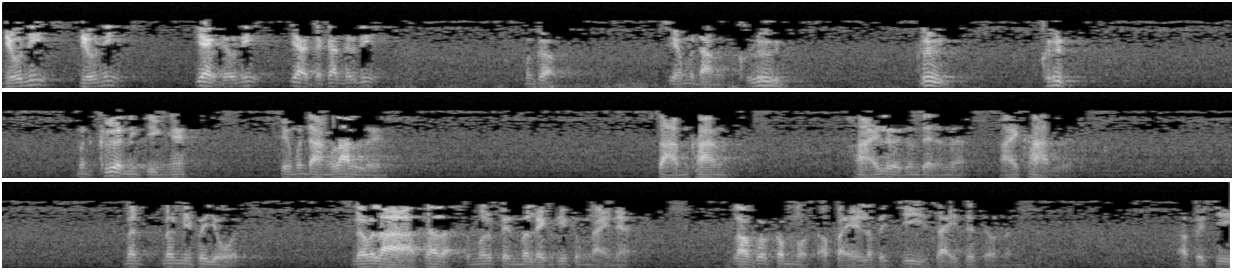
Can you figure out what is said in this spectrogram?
เดี๋ยวนี้ เดี๋ยวนี้ แยกเดี๋ยวนี้ แยกจากกันเดี๋ยวนี้ มันก็เสียงมันดังคลื่นคลื่นคลื่นมันเคลื่อนจริงๆไงเสียงมันดังลั่นเลยสามครั้ง หายเลยตั้งแต่นั้นนะหายขาดเลย มันมันมีประโยชน์ แล้วเวลาถ้าสมมติเป็นมะเร็งที่ตรงไหนเนี่ย เราก็กำหนดเอาไปเราไปจี้ใส่ตรงนั้น เอาไปจี้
